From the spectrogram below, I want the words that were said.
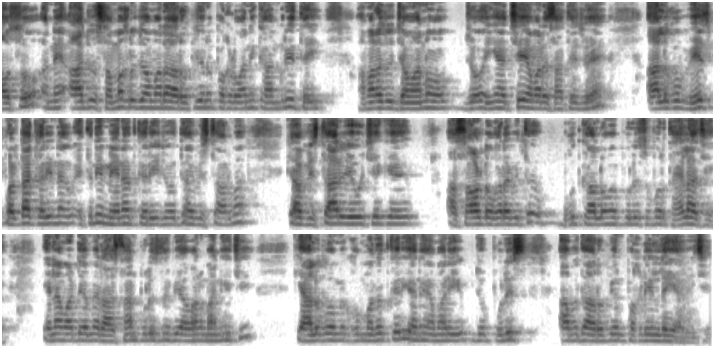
આવશો અને આ જો સમગ્ર જો અમારા આરોપીઓને પકડવાની કામગીરી થઈ, અમારા જો જવાનો જો અહીંયા છે અમારા સાથે જો આ લોકો ભેજ પલટા કરીને, એટલી મહેનત કરી જો ત્યાં વિસ્તારમાં, કે આ વિસ્તાર એવું છે કે અસોલ્ટ વગેરે બી ભૂતકાળોમાં પોલીસ ઉપર થયેલા છે. એના માટે અમે રાજસ્થાન પોલીસને બી આભાર માનીએ છીએ કે આ લોકો અમે ખૂબ મદદ કરી અને અમારી જો પોલીસ આ બધા આરોપીઓને પકડીને લઈ આવી છે.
